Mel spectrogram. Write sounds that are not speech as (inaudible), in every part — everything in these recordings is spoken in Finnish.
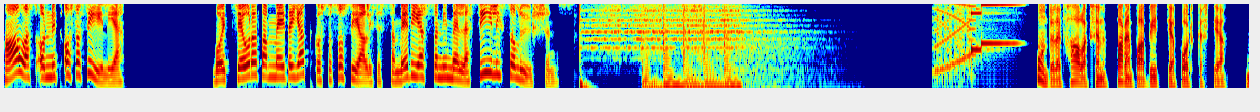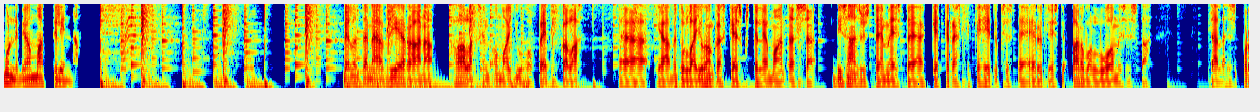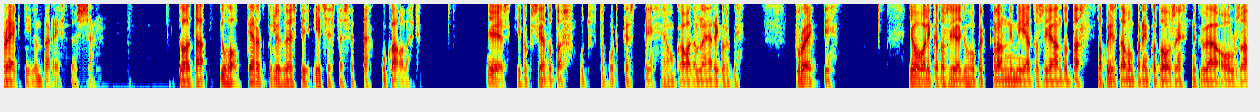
Haallas on nyt osa Siiliä. Voit seurata meitä jatkossa sosiaalisessa mediassa nimellä Siili Solutions. Kuuntelet Haalaksen parempaa bittiä podcastia. Mun nimi on Matti Linna. Meillä on tänään vieraana Haalaksen oma Juho Pekkala, ja me tullaan Juhon kanssa keskustelemaan tässä design-systeemeistä ja ketterästä kehityksestä ja erityisesti arvon luomisesta tällaisessa projektiympäristössä. Tuota, Juho, kerrotko lyhyesti itsestäsi, että kuka olet? Jees, kiitoksia tuota kutsusta podcastiin. Ihan mukava tämmöinen erikoisempi projekti. Joo, eli tosiaan Juho Pekkalan nimi ja tosiaan tuota, Lapista alun perin kotoisin, nykyään Oulussa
